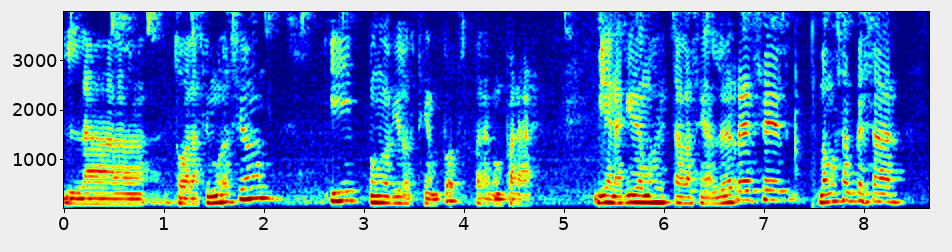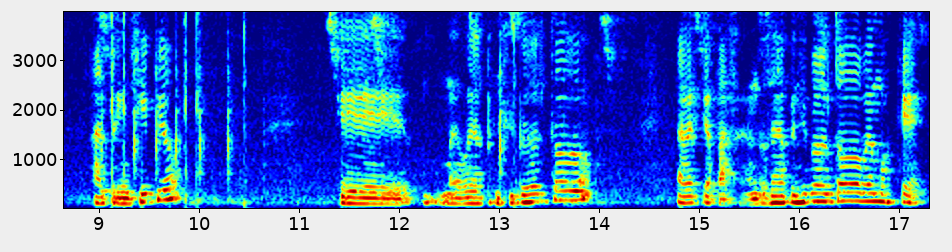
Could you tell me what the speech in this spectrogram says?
la, toda la simulación y pongo aquí los tiempos para comparar. Bien, aquí vemos está la señal de reset. Vamos a empezar al principio. me voy al principio del todo. A ver qué pasa. Entonces al principio del todo vemos que,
